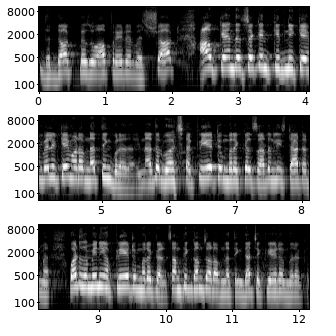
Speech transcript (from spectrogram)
The doctors who operated were shocked. How can the second kidney came? Well, it came out of nothing, brother. In other words, a creative miracle suddenly started. What is the meaning of creative miracle? Something comes out of nothing. That's a creative miracle.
